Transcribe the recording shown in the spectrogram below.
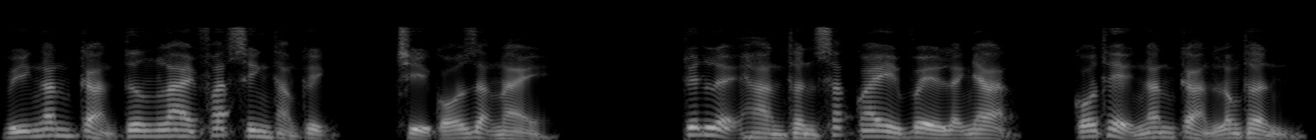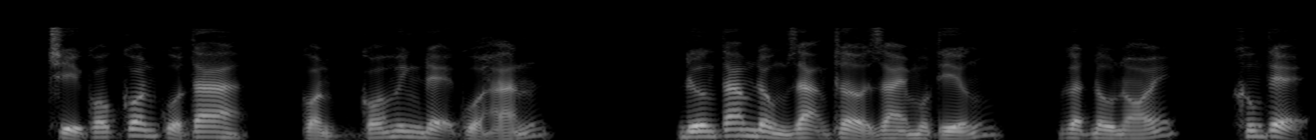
Vì ngăn cản tương lai phát sinh thảm kịch, chỉ có dạng này. Tuyết lệ hàn thần sắc quay về lạnh nhạt, có thể ngăn cản long thần, chỉ có con của ta, còn có huynh đệ của hắn. Đường tam đồng dạng thở dài một tiếng, gật đầu nói, không tệ.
